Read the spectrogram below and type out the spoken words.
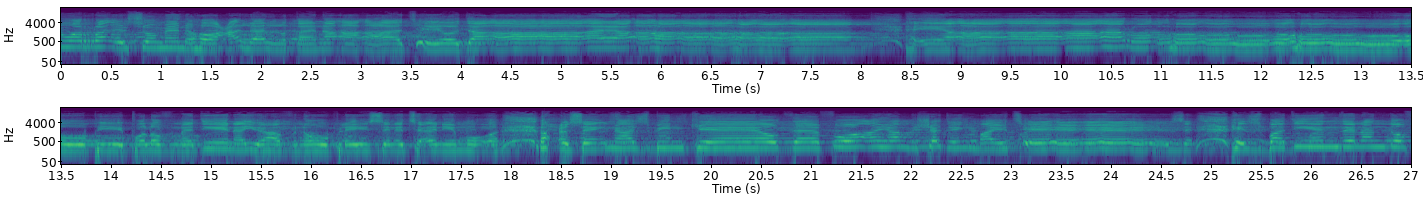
والرأس منه على القناة يدايا. People of Medina, you have no place in it anymore. Hussein has been killed, therefore I am shedding my tears. His body in the land of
